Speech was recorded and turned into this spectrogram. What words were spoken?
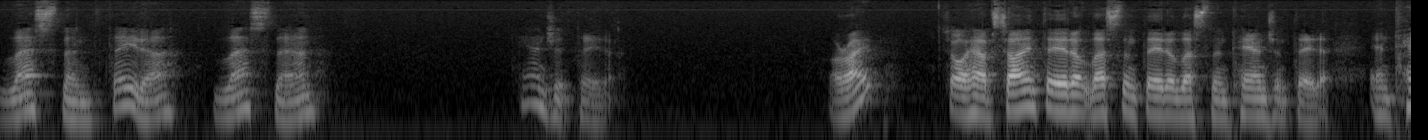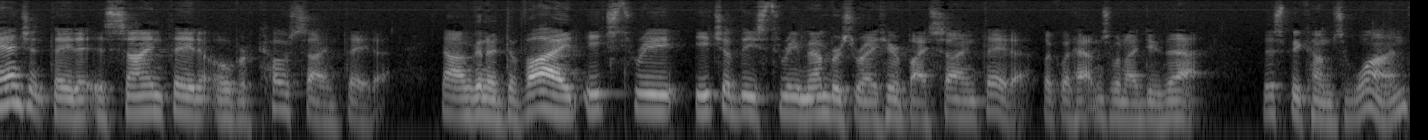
less than theta less than tangent theta. All right? So I have sine theta less than theta less than tangent theta. And tangent theta is sine theta over cosine theta. Now I'm going to divide each, three, each of these three members right here by sine theta. Look what happens when I do that. This becomes 1.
